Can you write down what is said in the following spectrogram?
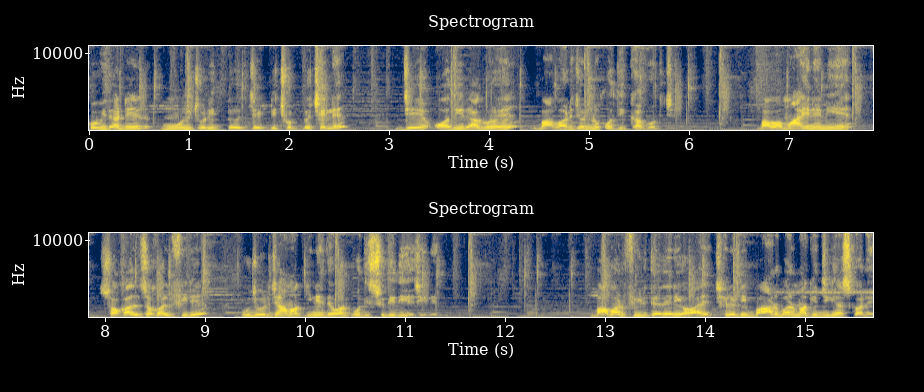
কবিতাটির মূল চরিত্র হচ্ছে একটি ছোট্ট ছেলে যে অধীর আগ্রহে বাবার জন্য প্রতীক্ষা করছে। বাবা মাইনে নিয়ে সকাল সকাল ফিরে পুজোর জামা কিনে দেওয়ার প্রতিশ্রুতি দিয়েছিলেন। বাবার ফিরতে দেরি হয়, ছেলেটি বারবার মাকে জিজ্ঞাসা করে,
